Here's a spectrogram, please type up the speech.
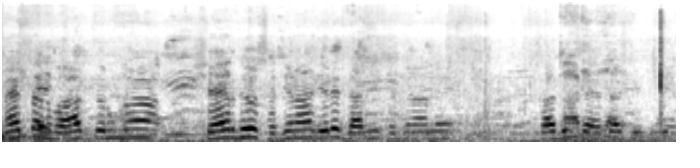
ਮੈਂ ਧੰਨਵਾਦ ਕਰੂੰਗਾ ਸ਼ਹਿਰ ਦੇ ਉਹ ਸੱਜਣਾ ਜਿਹੜੇ ਦਾਨੀ ਸੱਜਣਾ ਨੇ ਸਾਡੀ ਸਹਾਇਤਾ ਕੀਤੀ ਹੈ।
